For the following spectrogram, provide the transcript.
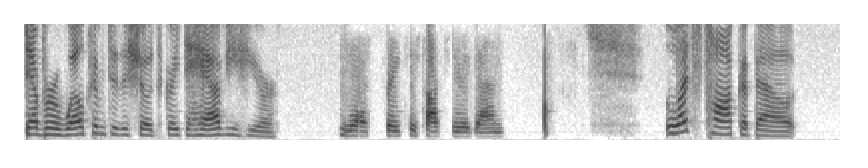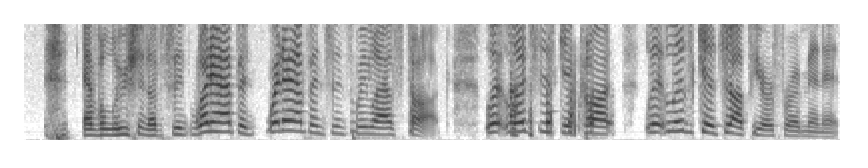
Deborah, welcome to the show. It's great to have you here. Yes, great to talk to you again. Let's talk about evolution of what happened what happened since we last talked Let, let's just get caught let, let's catch up here for a minute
